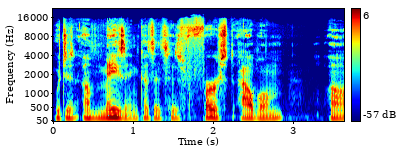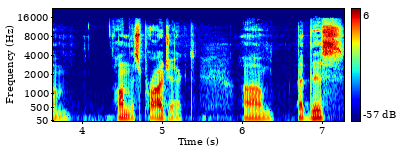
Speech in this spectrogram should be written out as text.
which is amazing because it's his first album um, on this project. Um, but this,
